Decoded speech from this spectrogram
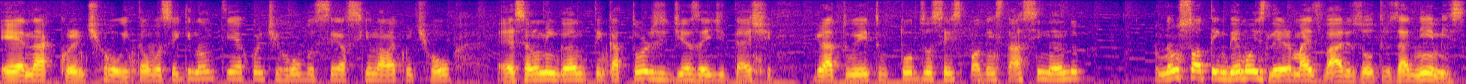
é na Crunchyroll. Então você que não tem a Crunchyroll, você assina lá a Crunchyroll. É, se eu não me engano, tem 14 dias aí de teste gratuito. Todos vocês podem estar assinando. Não só tem Demon Slayer, mas vários outros animes.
